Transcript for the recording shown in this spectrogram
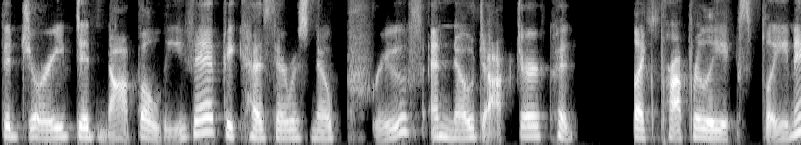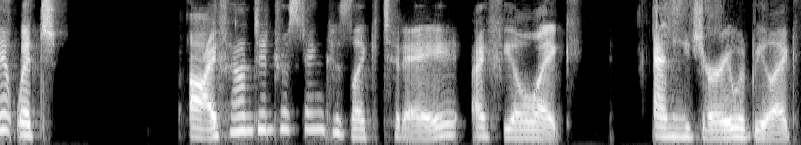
the jury did not believe it because there was no proof and no doctor could like properly explain it, which I found interesting because, like, today I feel like any jury would be like,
